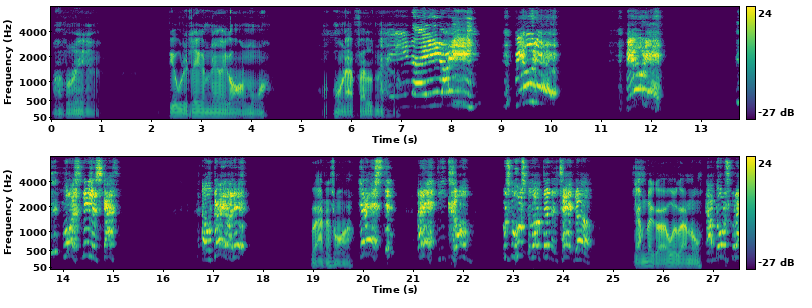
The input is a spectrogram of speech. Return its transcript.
Nå, fordi Beauty ligger nede i gården, mor. Hun er faldet ned. Nej, nej, nej! Beauty! Beauty! Mors lille skat! Er hun død, René? Hvad er det, tror jeg? Jeg vidste det! Din klovn! Du skal huske at lukke den altandør! Jamen, det gør jeg ud gør nu. Jamen, det sgu da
